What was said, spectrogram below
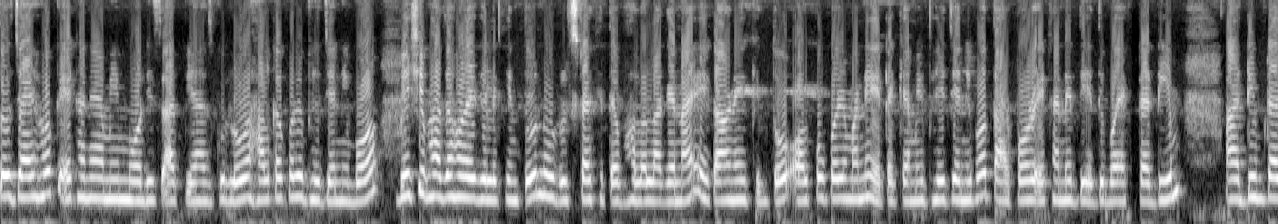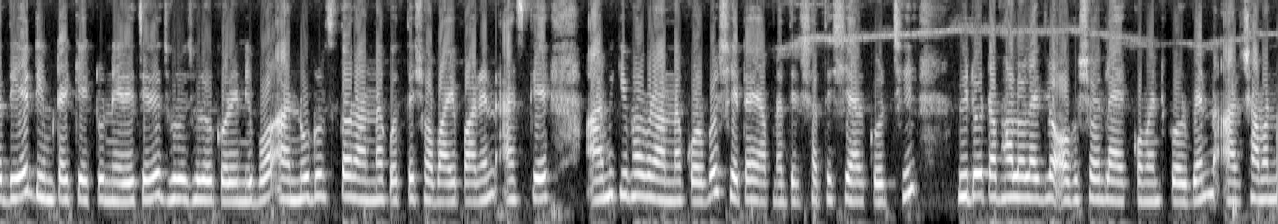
তো যাই হোক, এখানে আমি মরিচ আর পেঁয়াজগুলো হালকা করে ভেজে নিব। বেশি ভাজা হয়ে গেলে কিন্তু নুডলসটা খেতে ভালো লাগে না এই কারণে কিন্তু অল্প পরিমাণে এটাকে আমি ভেজে নিব। তারপর এখানে দিয়ে দিব একটা ডিম। আর ডিমটা দিয়ে ডিমটাকে একটু নেড়ে চেড়ে ঝুড়ো ঝুড়ো করে নিব। আর নুডলস তো রান্না করতে সবাই পারেন। আজকে আমি কীভাবে রান্না করব সেটাই আপনাদের সাথে শেয়ার করছি। ভিডিওটা ভালো লাগলে অবশ্যই লাইক কমেন্ট করবেন। আর সামান্য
